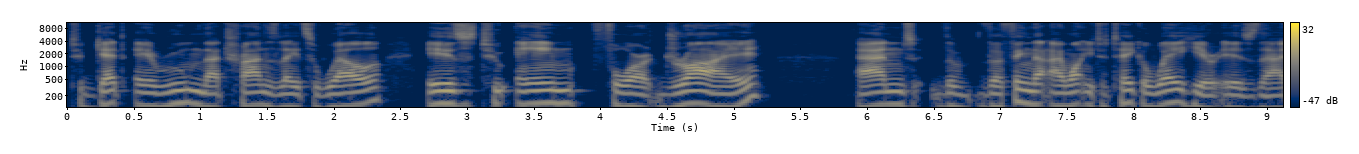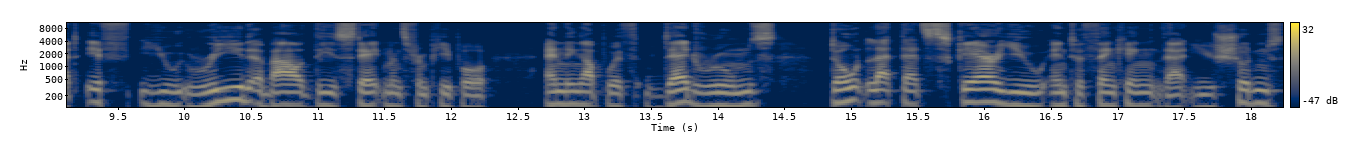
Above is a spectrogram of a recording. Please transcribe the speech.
to get a room that translates well is to aim for dry. And the, the thing that I want you to take away here is that if you read about these statements from people ending up with dead rooms, don't let that scare you into thinking that you shouldn't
